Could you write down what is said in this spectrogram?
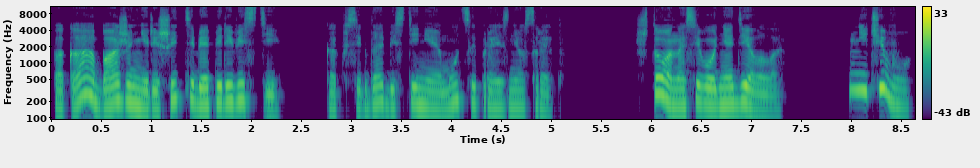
«Пока Абажа не решит тебя перевести», — как всегда без тени эмоций произнес Ред. «Что она сегодня делала?» «Ничего»,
